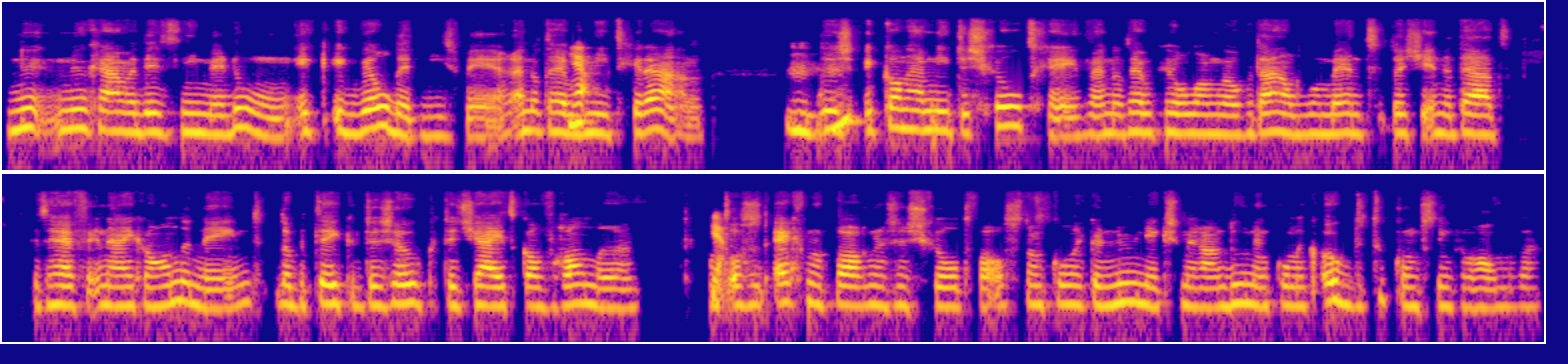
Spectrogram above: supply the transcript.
nu, nu gaan we dit niet meer doen. Ik, ik wil dit niet meer. En dat heb ik niet gedaan. Mhm. Dus ik kan hem niet de schuld geven. En dat heb ik heel lang wel gedaan. Op het moment dat je inderdaad het hef in eigen handen neemt, dat betekent dus ook dat jij het kan veranderen. Want als het echt mijn partner zijn schuld was, dan kon ik er nu niks meer aan doen en kon ik ook de toekomst niet veranderen.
